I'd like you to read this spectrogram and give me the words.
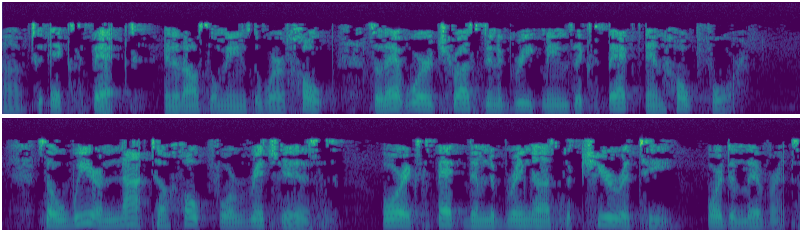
uh, to expect, and it also means the word hope. So that word trust in the Greek means expect and hope for. So we are not to hope for riches or expect them to bring us security or deliverance.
